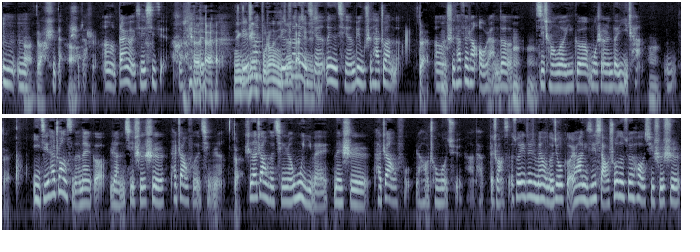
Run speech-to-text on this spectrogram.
嗯嗯，对吧？是的，是的，是。嗯，当然有一些细节，就是 你比如说补充，你比如说那个钱，那个钱并不是他赚的，对，嗯，是他非常偶然的，继承了一个陌生人的遗产，嗯嗯，对。以及她撞死的那个人，其实是她丈夫的情人。对，是她丈夫的情人误以为那是她丈夫，然后冲过去，然后她被撞死。所以这是没有很多纠葛。然后以及小说的最后，其实是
